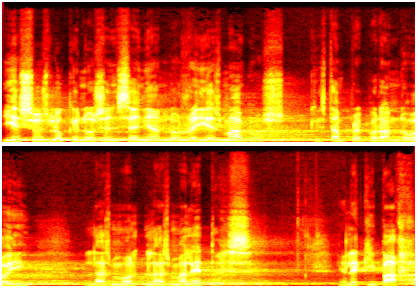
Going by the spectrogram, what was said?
Y eso es lo que nos enseñan los Reyes Magos que están preparando hoy las, maletas, el equipaje.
